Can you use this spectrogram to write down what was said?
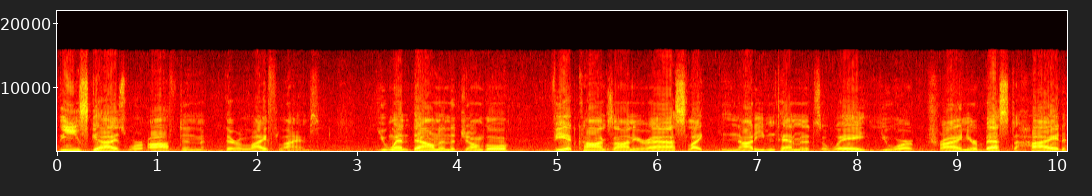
these guys were often their lifelines. You went down in the jungle, Viet Cong's on your ass, like not even 10 minutes away, you are trying your best to hide,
